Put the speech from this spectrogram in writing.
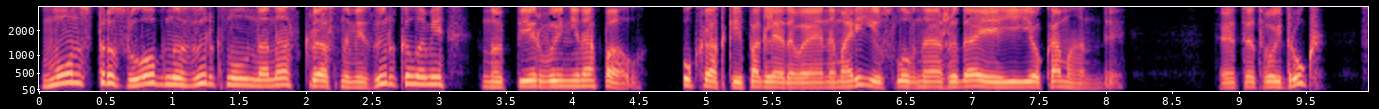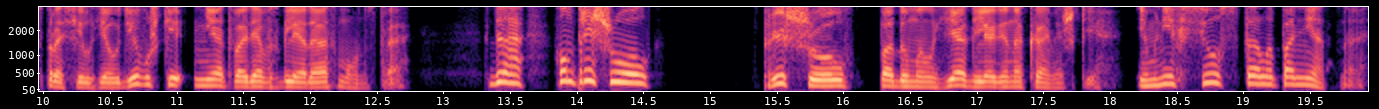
Монстр злобно зыркнул на нас красными зыркалами, но первый не напал, украдкой поглядывая на Марию, словно ожидая ее команды. «Это твой друг?» — спросил я у девушки, не отводя взгляда от монстра. «Да, он пришел!» «Пришел», — подумал я, глядя на камешки, и мне все стало понятно.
